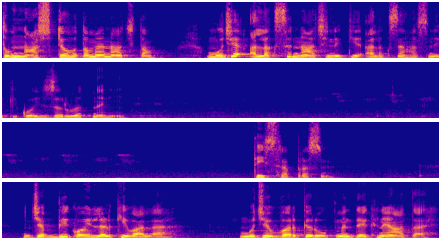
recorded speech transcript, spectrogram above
तुम नाचते हो तो मैं नाचता हूँ। मुझे अलग से नाचने की, अलग से हंसने की कोई ज़रूरत नहीं। तीसरा प्रश्न, जब भी कोई लड़की वाला मुझे वर के रूप में देखने आता है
